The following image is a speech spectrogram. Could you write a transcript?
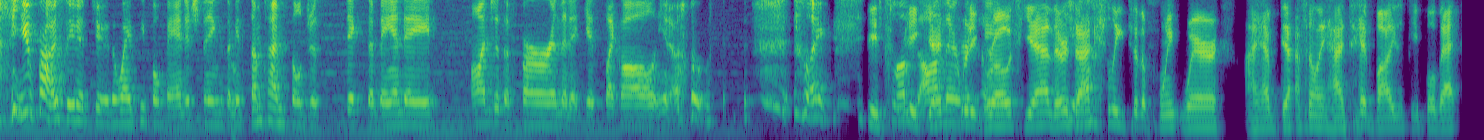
you've probably seen it too the way people bandage things. I mean sometimes they'll just stick the band-aid onto the fur and then it gets like all you know like it's it gets pretty gross. Yeah, there's yeah. actually to the point where I have definitely had to advise people that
